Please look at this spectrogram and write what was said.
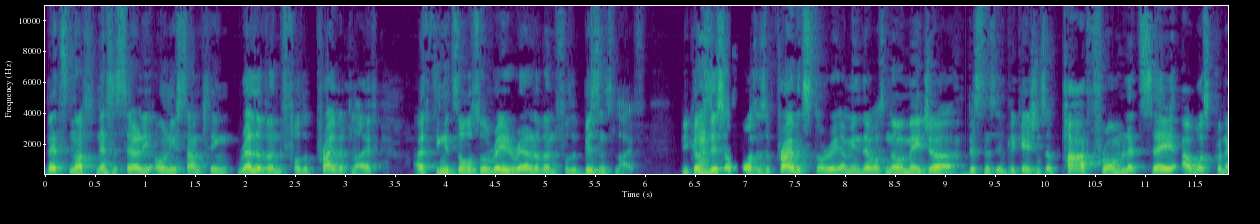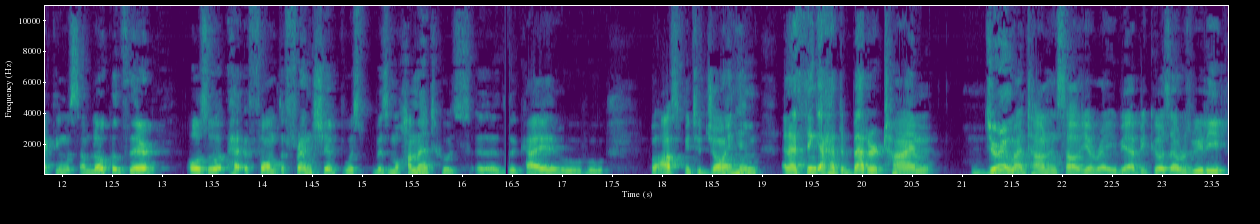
that's not necessarily only something relevant for the private life. I think it's also very relevant for the business life because mm. this of course is a private story i mean there was no major business implications apart from let's say i was connecting with some locals there also formed a friendship with with mohammed who's uh, the guy who, who who asked me to join him and i think i had a better time during my time in saudi arabia because i was really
